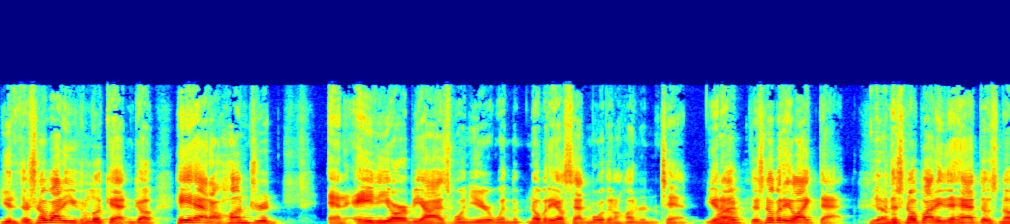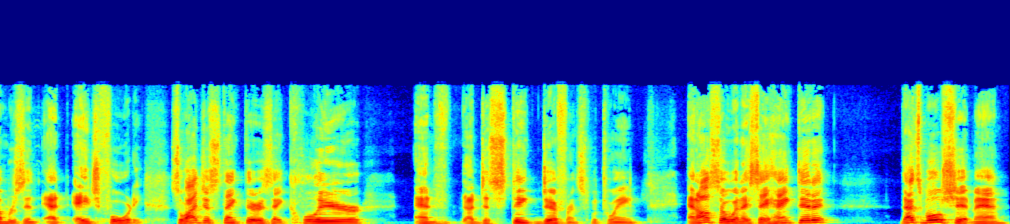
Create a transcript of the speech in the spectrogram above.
you there's nobody you can look at and go he had a hundred and 80 RBIs one year when the, nobody else had more than 110. You know, there's nobody like that. Yeah. And there's nobody that had those numbers in at age 40. So I just think there is a clear and a distinct difference between, and also when they say Hank did it, that's bullshit, man.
